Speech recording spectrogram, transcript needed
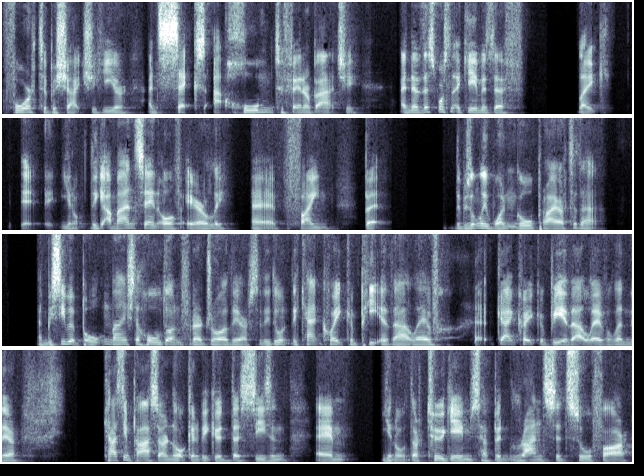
four to Başakşehir and six at home to Fenerbahce. And now this wasn't a game as if, like, it, you know, they got a man sent off early, uh, fine. But there was only one goal prior to that. And we see what Bolton managed to hold on for a draw there. So they don't, they can't quite compete at that level. can't quite compete at that level in there. Kasimpasa are not going to be good this season. Um, you know, their two games have been rancid so far.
